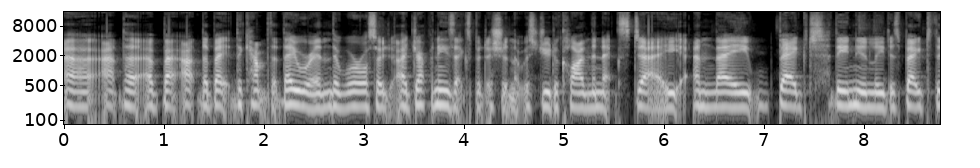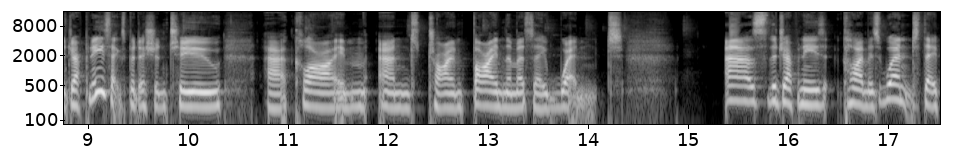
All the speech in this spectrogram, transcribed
uh, at the at the the camp that they were in. There were also a Japanese expedition that was due to climb the next day, and they begged the Indian leaders begged the Japanese expedition to uh, climb and try and find them as they went. As the Japanese climbers went, they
